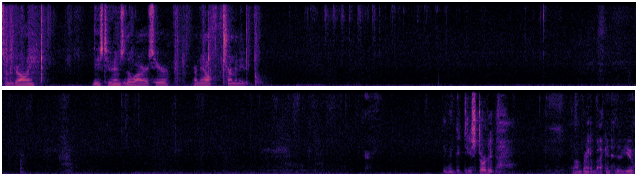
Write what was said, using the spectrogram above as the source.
Notice on the drawing, these two ends of the wires here are now terminated. Let me get these started. I'll bring it back into the view.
